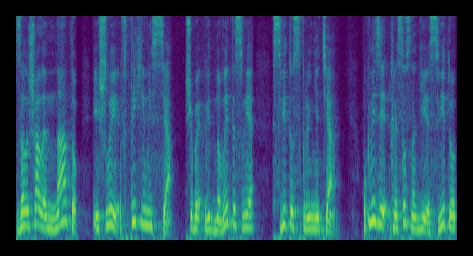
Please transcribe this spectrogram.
залишали натовп і йшли в тихі місця, щоб відновити своє світосприйняття. У книзі Христос Надія світу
